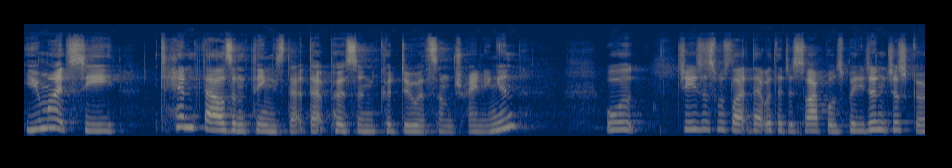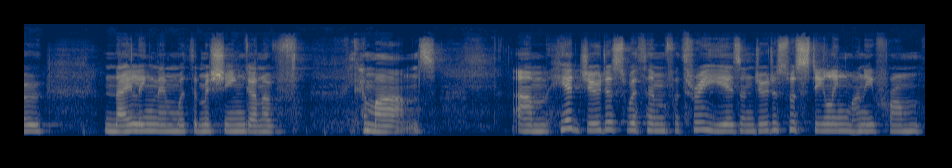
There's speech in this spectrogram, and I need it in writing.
You might see 10,000 things that that person could do with some training in. Well, Jesus was like that with the disciples, but he didn't just go nailing them with the machine gun of commands. Um, he had Judas with him for three years, and Judas was stealing money from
